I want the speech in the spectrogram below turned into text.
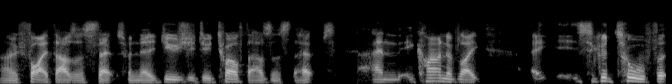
uh, 5000 steps when they usually do 12000 steps. And it kind of like it's a good tool for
